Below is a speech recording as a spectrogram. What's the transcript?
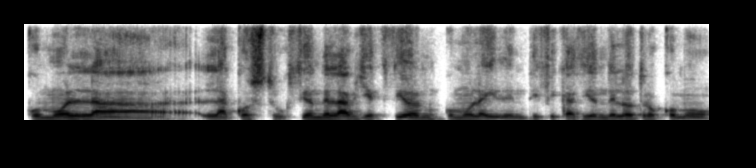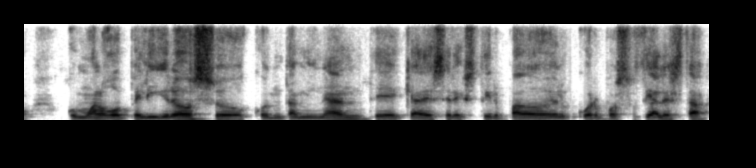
cómo la, construcción de la abyección, cómo la identificación del otro como, como algo peligroso, contaminante, que ha de ser extirpado del cuerpo social, esta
